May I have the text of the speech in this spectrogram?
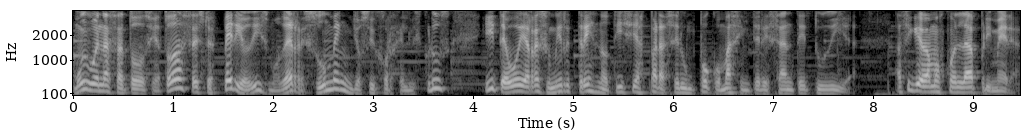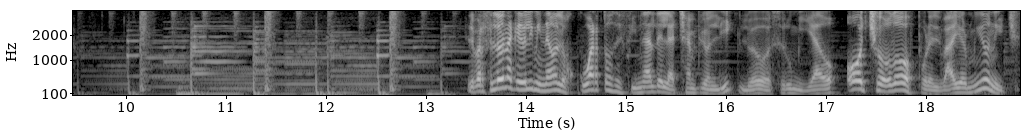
Muy buenas a todos y a todas, esto es Periodismo de Resumen, yo soy Jorge Luis Cruz y te voy a resumir tres noticias para hacer un poco más interesante tu día. Así que vamos con la primera. El Barcelona quedó eliminado en los cuartos de final de la Champions League luego de ser humillado 8-2 por el Bayern Múnich.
